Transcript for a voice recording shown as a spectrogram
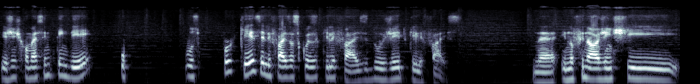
e a gente começa a entender o, os porquês ele faz as coisas que ele faz e do jeito que ele faz né? E no final a gente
